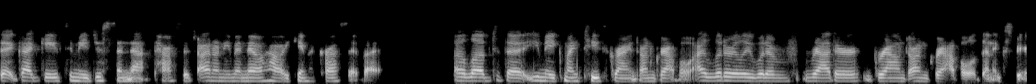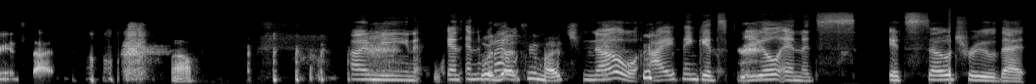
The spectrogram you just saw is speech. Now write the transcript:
that God gave to me just in that passage. I don't even know how I came across it, but I loved that you make my teeth grind on gravel. I literally would have rather ground on gravel than experience that. wow. I mean, and and was that I, too much? No, I think it's real, and it's it's so true that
